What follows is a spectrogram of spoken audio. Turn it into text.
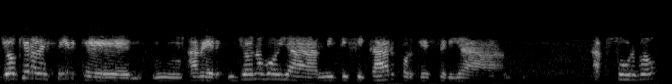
Yo quiero decir que, mm, a ver, yo no voy a mitificar porque sería absurdo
